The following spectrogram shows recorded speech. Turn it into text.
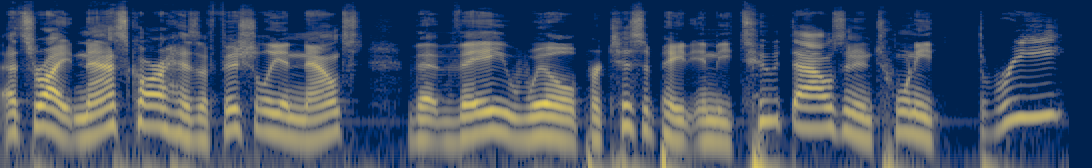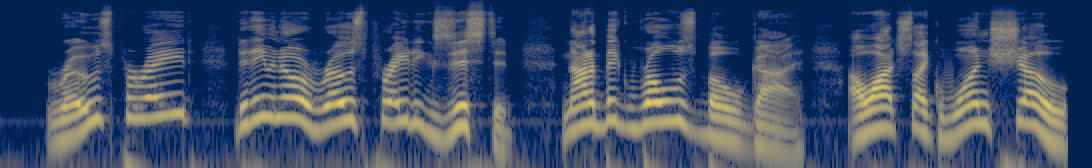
That's right. NASCAR has officially announced that they will participate in the 2023 Rose Parade? Didn't even know a Rose Parade existed. Not a big Rose Bowl guy. I watched like one show,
